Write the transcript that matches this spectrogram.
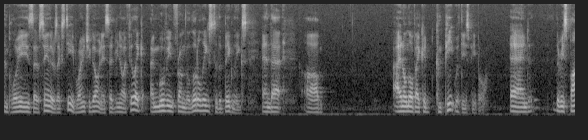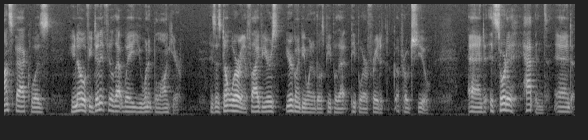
employees that was saying there was like, Steve, why don't you go? And I said, you know, I feel like I'm moving from the little leagues to the big leagues, and that um, I don't know if I could compete with these people. And the response back was, you know, if you didn't feel that way, you wouldn't belong here. He says, Don't worry, in five years, you're going to be one of those people that people are afraid to approach you. And it sort of happened. And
